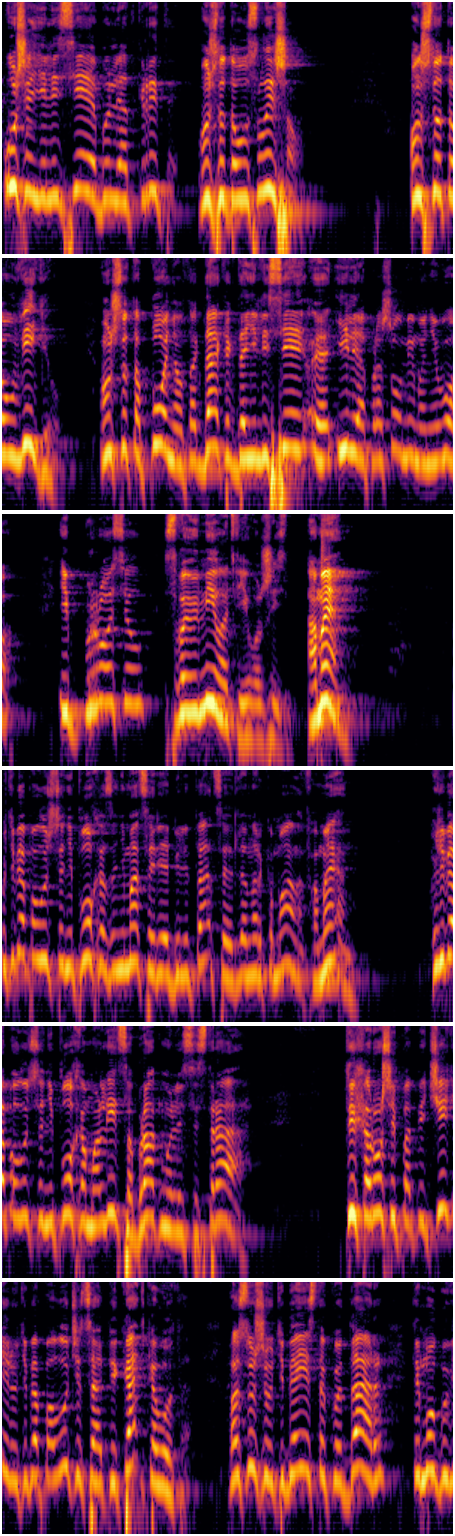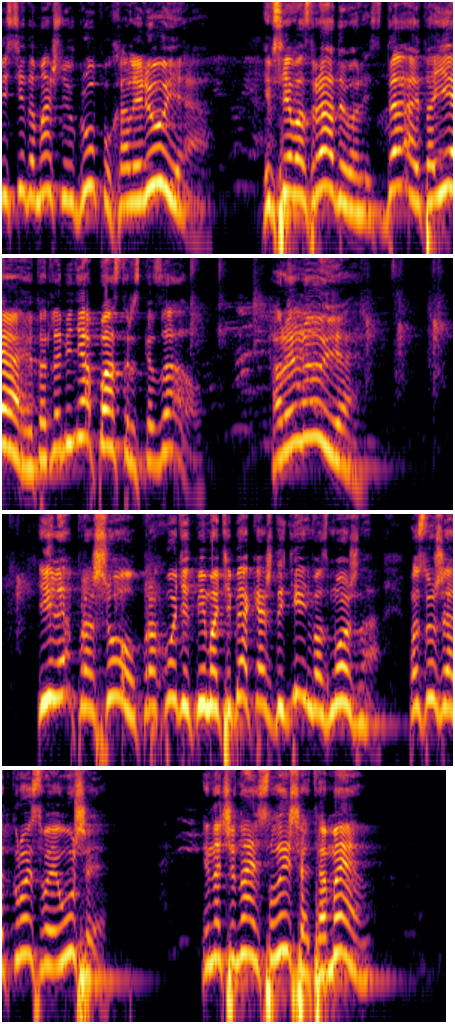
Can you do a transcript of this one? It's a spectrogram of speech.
Уши Елисея были открыты. Он что-то услышал. Он что-то увидел. Он что-то понял тогда, когда Елисей, э, Илия прошел мимо него и бросил свою милость в его жизнь. Амен. У тебя получится неплохо заниматься реабилитацией для наркоманов. Амен. У тебя получится неплохо молиться, брат мой или сестра. Ты хороший попечитель, у тебя получится опекать кого-то. Послушай, у тебя есть такой дар, ты мог бы вести домашнюю группу. Халилюя. И все возрадовались. Да, это я, это для меня пастор сказал. Аллилуйя. Или прошел, проходит мимо тебя каждый день, возможно. Послушай, открой свои уши и начинай слышать. Амен.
